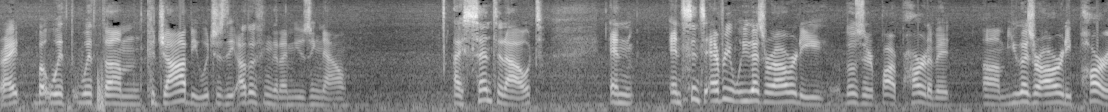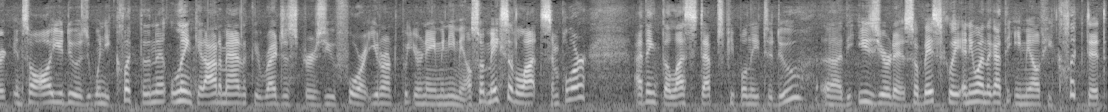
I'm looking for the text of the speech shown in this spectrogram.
right? But with with um, Kajabi, which is the other thing that I'm using now, I sent it out, and and since every you guys are already those are part of it. Um, you guys are already part, and so all you do is when you click the link, it automatically registers you for it. You don't have to put your name and email, so it makes it a lot simpler. I think the less steps people need to do, uh, the easier it is. So basically, anyone that got the email, if you clicked it,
